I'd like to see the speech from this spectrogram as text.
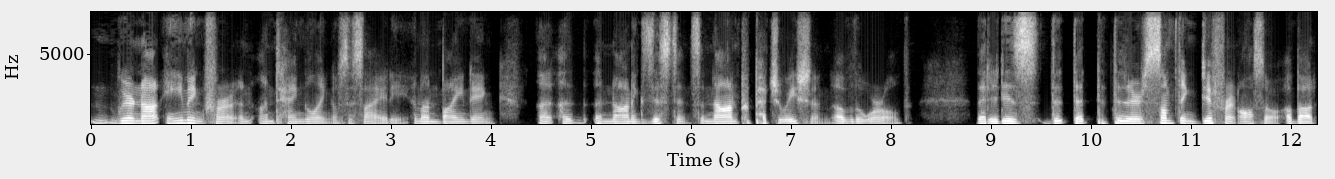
We're not aiming for an untangling of society, an unbinding, a, a, a non existence, a non perpetuation of the world that it is that, that, that there's something different also about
